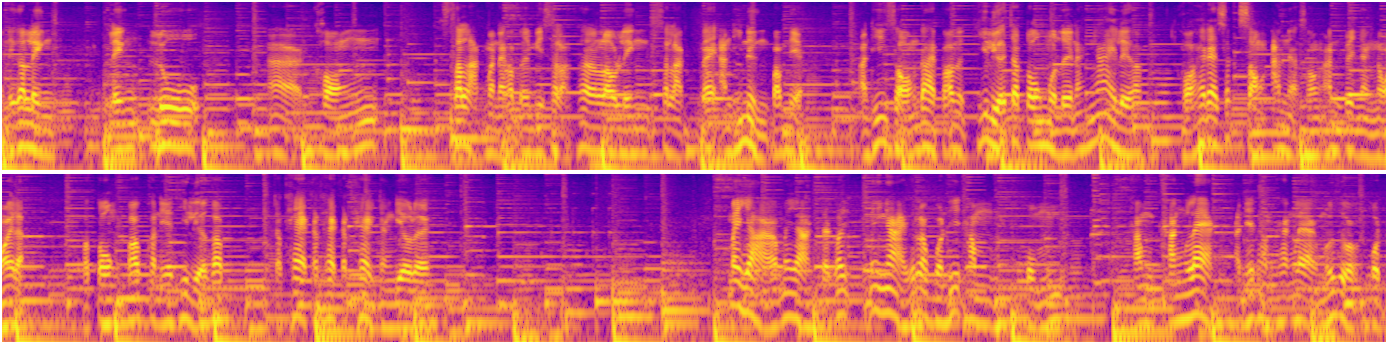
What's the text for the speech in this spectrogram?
อันนี้ก็เล็งเล็งรูอ่าของสลักมันนะครับมันมีสลักถ้าเราเล็งสลักได้อันที่หนึ่งปั๊บเนี่ยอันที่สองได้ปั๊บเนี่ยที่เหลือจะตรงหมดเลยนะง่ายเลยครับ ขอให้ได้สักสองอันเนี่ยสองอันเป็นอย่างน้อยแหละพอตรงปั๊บคันนี้ที่เหลือก็กระแทกกระแทกกระแทกอย่างเดียวเลย ไม่ยากครับไม่ยากแต่ก็ไม่ง่ายสำหรับคนที่ทำผมทำครั้งแรก อันนี้ทำครั้งแรกรู้สึกว่ากด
